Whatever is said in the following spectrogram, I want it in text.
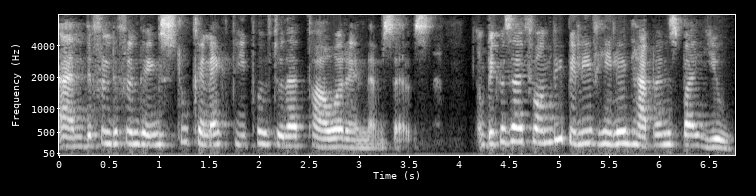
and different different things to connect people to that power in themselves. Because I firmly believe healing happens by you.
